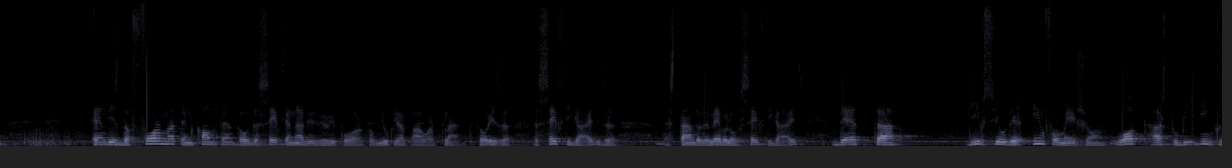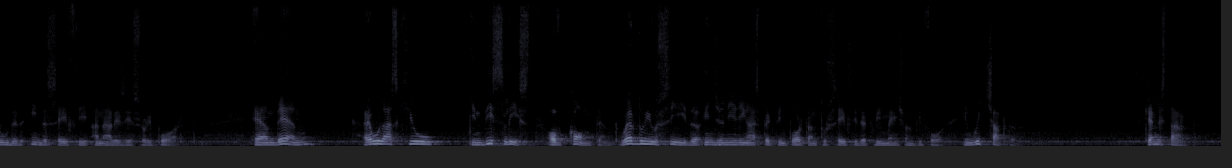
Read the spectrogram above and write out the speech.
and is the format and content of the safety analysis report of nuclear power plant. So it's a, a safety guide, it's a standard level of safety guides that uh, gives you the information what has to be included in the safety analysis report. And then I will ask you in this list of content, where do you see the engineering aspect important to safety that we mentioned before? In which chapter? Can we start?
